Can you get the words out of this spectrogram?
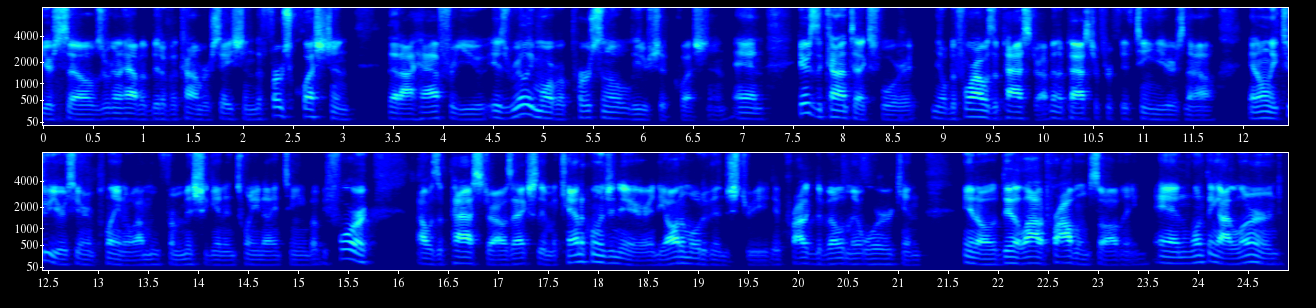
yourselves. We're going to have a bit of a conversation. The first question that I have for you is really more of a personal leadership question. And here's the context for it. You know, before I was a pastor, I've been a pastor for 15 years now, and only two years here in Plano. I moved from Michigan in 2019. But before I was a pastor. I was actually a mechanical engineer in the automotive industry, did product development work and, you know, did a lot of problem solving. And one thing I learned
